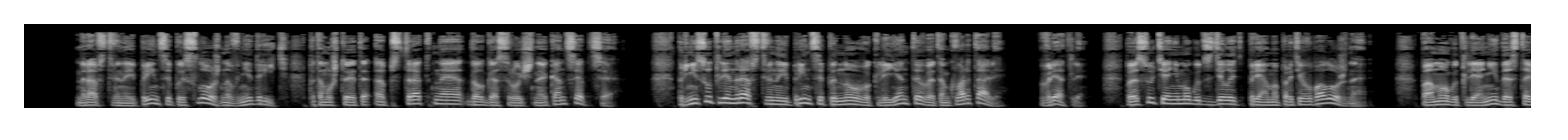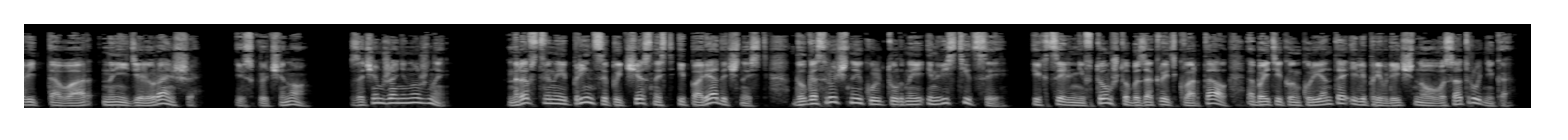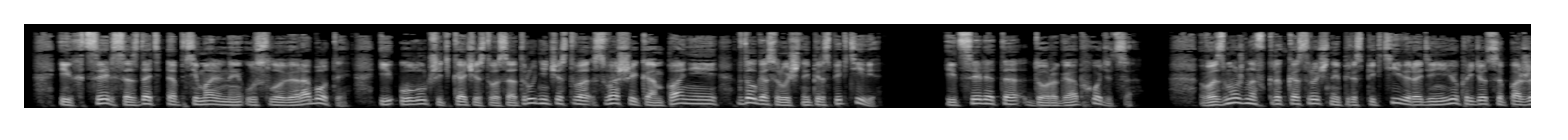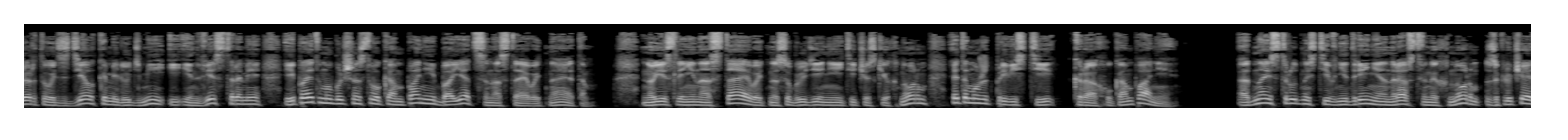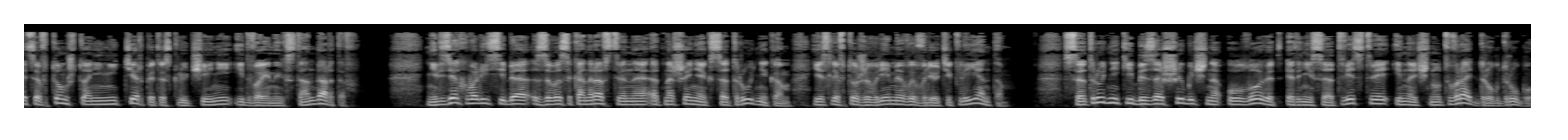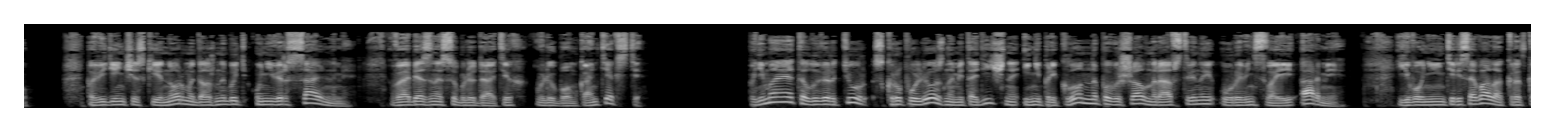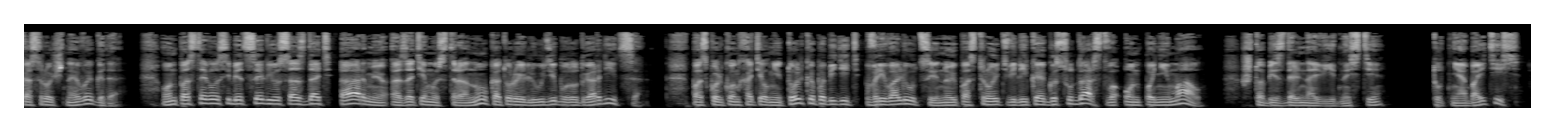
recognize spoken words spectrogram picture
Нравственные принципы сложно внедрить, потому что это абстрактная долгосрочная концепция. Принесут ли нравственные принципы нового клиента в этом квартале? Вряд ли. По сути, они могут сделать прямо противоположное. Помогут ли они доставить товар на неделю раньше? Исключено. Зачем же они нужны? Нравственные принципы, честность и порядочность — долгосрочные культурные инвестиции. Их цель не в том, чтобы закрыть квартал, обойти конкурента или привлечь нового сотрудника. Их цель — создать оптимальные условия работы и улучшить качество сотрудничества с вашей компанией в долгосрочной перспективе. И цель эта дорого обходится. Возможно, в краткосрочной перспективе ради нее придется пожертвовать сделками, людьми и инвесторами, и поэтому большинство компаний боятся настаивать на этом. Но если не настаивать на соблюдении этических норм, это может привести к краху компании. Одна из трудностей внедрения нравственных норм заключается в том, что они не терпят исключений и двойных стандартов. Нельзя хвалить себя за высоконравственное отношение к сотрудникам, если в то же время вы врете клиентам. Сотрудники безошибочно уловят это несоответствие и начнут врать друг другу. Поведенческие нормы должны быть универсальными. Вы обязаны соблюдать их в любом контексте. Понимая это, Лувертюр скрупулезно, методично и непреклонно повышал нравственный уровень своей армии. Его не интересовала краткосрочная выгода. Он поставил себе целью создать армию, а затем и страну, которой люди будут гордиться. Поскольку он хотел не только победить в революции, но и построить великое государство, он понимал, что без дальновидности тут не обойтись.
